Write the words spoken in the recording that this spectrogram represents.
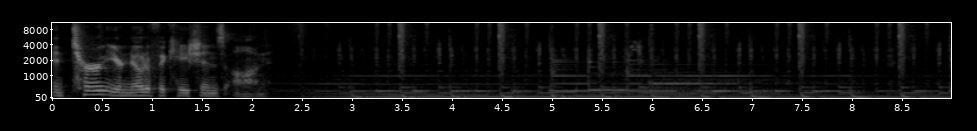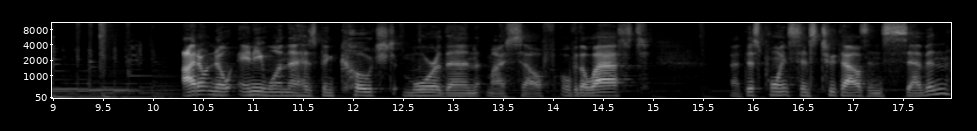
and turn your notifications on. I don't know anyone that has been coached more than myself. Over the last, at this point, since 2007,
